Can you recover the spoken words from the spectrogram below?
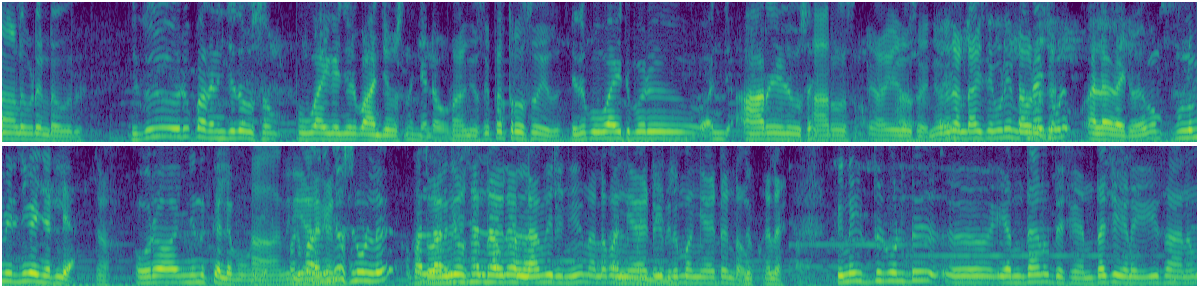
നാൾ ഇവിടെ ഉണ്ടാവും ഇത്? ഇത് ഒരു പതിനഞ്ച് ദിവസം പൂവായി കഴിഞ്ഞ ഒരു പതിനഞ്ച് ദിവസം തന്നെ ഉണ്ടാവും പതിനഞ്ച് ദിവസം. ഇപ്പം എത്ര ദിവസം ഇത്? ഇത് പൂവായിട്ട് ഇപ്പോൾ ഒരു അഞ്ച് ആറ് ഏഴ് ദിവസം. ആറ് ദിവസം ഏഴ് ദിവസം. ഇനി ഒരു രണ്ടാഴ്ച കൂടി ഉണ്ടാവും കൂടി നല്ലതായിട്ട് ഫുള്ളും വിരിഞ്ഞ് കഴിഞ്ഞിട്ടില്ല. ഓരോ ഇനി നിൽക്കല്ലേ പോകും ആ, ഒരു പതിനഞ്ച് ദിവസത്തിനുള്ളിൽ പത്ത് പതിനഞ്ച് ദിവസം എന്തായാലും എല്ലാം വിരിഞ്ഞ് നല്ല ഭംഗിയായിട്ട് ഇതിലും ഭംഗിയായിട്ട് ഉണ്ടാവും അല്ലേ? പിന്നെ ഇതുകൊണ്ട് കൊണ്ട് എന്താണ് ഉദ്ദേശിക്കുന്നത്? എന്താ ചെയ്യണേ ഈ സാധനം?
